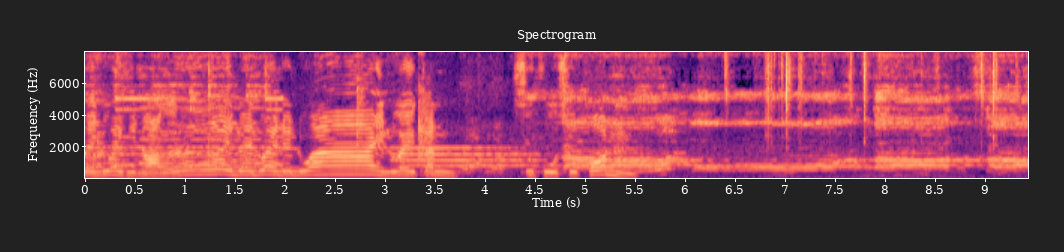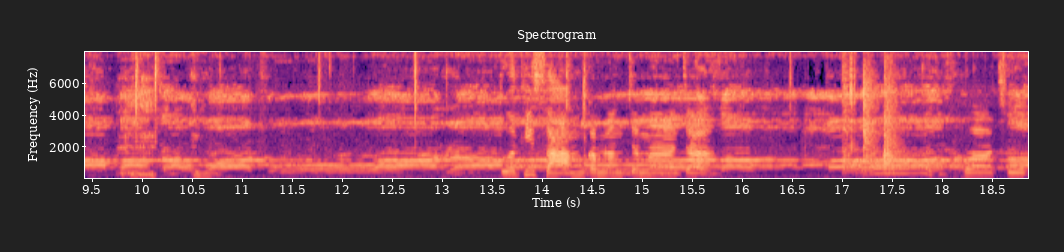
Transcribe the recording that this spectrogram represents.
วยรวยพี่น้องเอ้ยรวยรวยรวยรวยรวยกันสุผู้สุคน ตัวที่สามกำลังจะมาจ้ะขอสุข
